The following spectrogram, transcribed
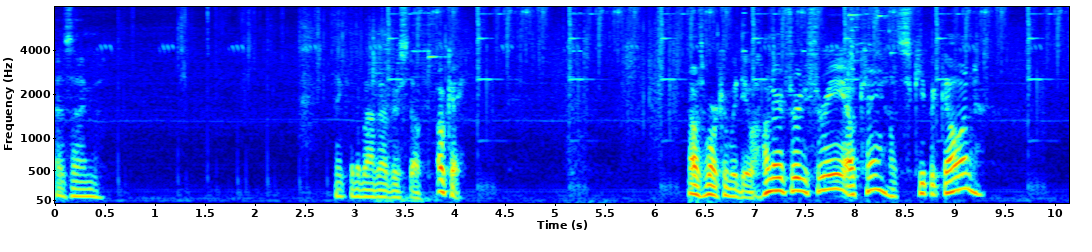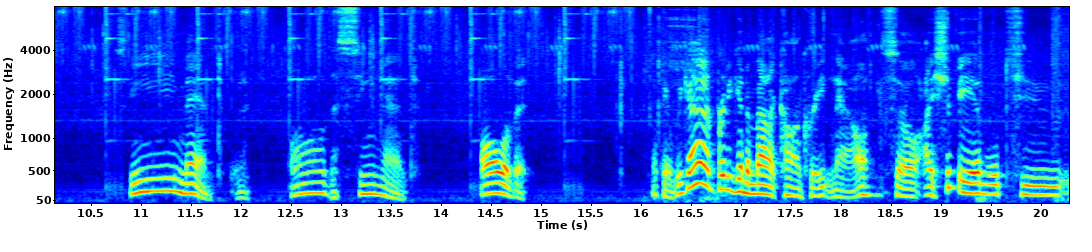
as I'm thinking about other stuff. Okay. How much more can we do? 133? Okay, let's keep it going. Cement. Oh, the cement. All of it. Okay, we got a pretty good amount of concrete now, so I should be able to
